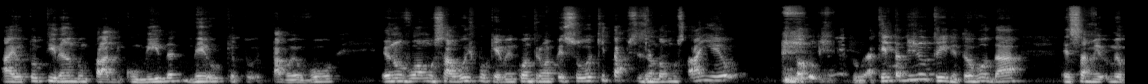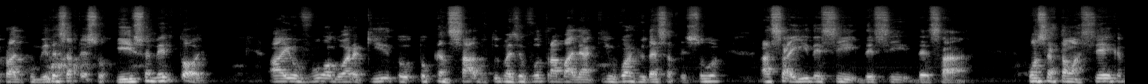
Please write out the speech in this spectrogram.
Ah, eu estou tirando um prato de comida meu que eu tô, tá bom, eu vou, eu não vou almoçar hoje porque eu encontrei uma pessoa que está precisando almoçar e eu estou nutrido, aquele está desnutrido, então eu vou dar essa meu, meu prato de comida a essa pessoa. E isso é meritório. Ah, eu vou agora aqui, estou cansado, tudo, mas eu vou trabalhar aqui, eu vou ajudar essa pessoa a sair desse, desse, dessa consertar uma cerca,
